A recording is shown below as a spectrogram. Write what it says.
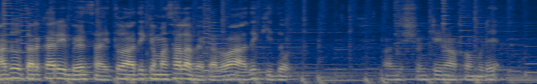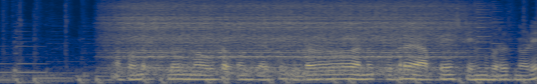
ಅದು ತರಕಾರಿ ಬೇಸಾಯಿತು. ಅದಕ್ಕೆ ಮಸಾಲ ಬೇಕಲ್ವಾ? ಅದಕ್ಕೆ ಇದು ಒಂದು ಶುಂಠಿನ ಹಾಕೊಂಬಿಡಿ ಹಾಕೊಂಡು ಕ್ಲೋಸ್ ಮಾಡಿಬಿಟ್ಟು ಒಂದು ಕೆಲಸ ಅನ್ನಿಸ್ಬಿಟ್ರೆ ಆ ಪೇಸ್ಟ್ ಹೆಂಗೆ ಬರುತ್ತೆ ನೋಡಿ.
